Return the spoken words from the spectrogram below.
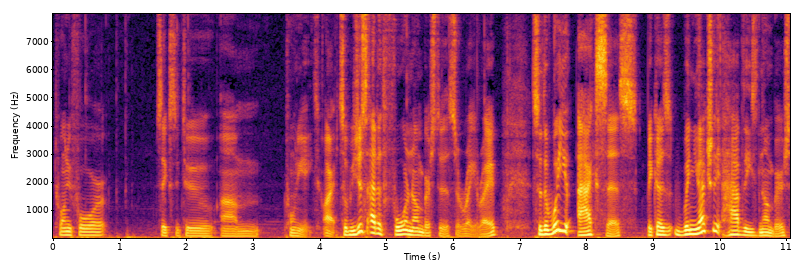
24, 62, um, 28. All right, so we just added four numbers to this array, right? So the way you access, because when you actually have these numbers,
